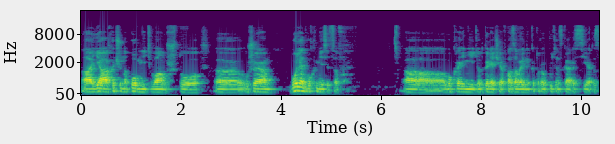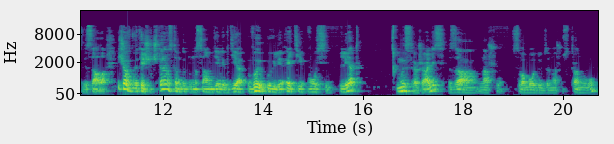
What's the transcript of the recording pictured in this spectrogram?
а, я хочу напомнить вам, что э, уже более двух месяцев а, в Украине идет горячая фаза войны, которую путинская Россия развязала. Еще в 2014 году, на самом деле, где вы были эти 8 лет, мы сражались за нашу свободу, за нашу страну.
